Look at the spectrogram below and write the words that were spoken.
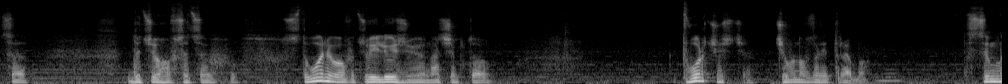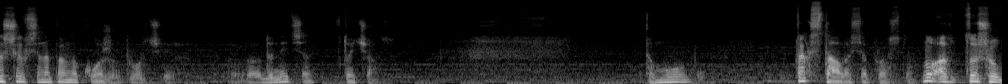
це до цього все це створював, цю ілюзію, начебто творчості, чи воно взагалі треба. З цим лишився, напевно, кожен творчий е, одиниця в той час. Тому так сталося просто. Ну, а то, що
